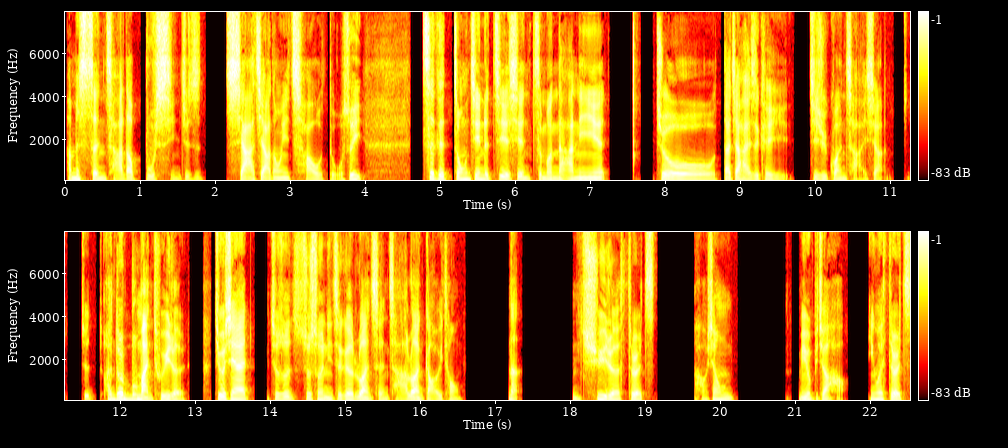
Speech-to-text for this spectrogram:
他们审查到不行，就是下架东西超多，所以这个中间的界限怎么拿捏，就大家还是可以继续观察一下。就很多人不满 Twitter，就现在就说就说你这个乱审查、乱搞一通，那你去了 Threads。好像没有比较好，因为 Threads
